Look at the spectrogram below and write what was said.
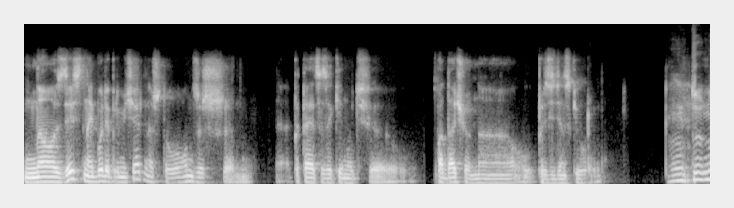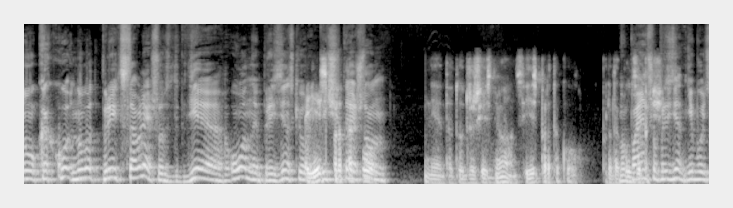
Но здесь наиболее примечательно, что он же эм, пытается закинуть э, подачу на президентский уровень. Ну, ну, какой, ну вот представляешь, вот где он и президентский а уровень. А есть Ты протокол. считаешь, он... Нет, а тут же есть нюанс. Есть протокол. Протокол ну, понятно, что президент не будет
